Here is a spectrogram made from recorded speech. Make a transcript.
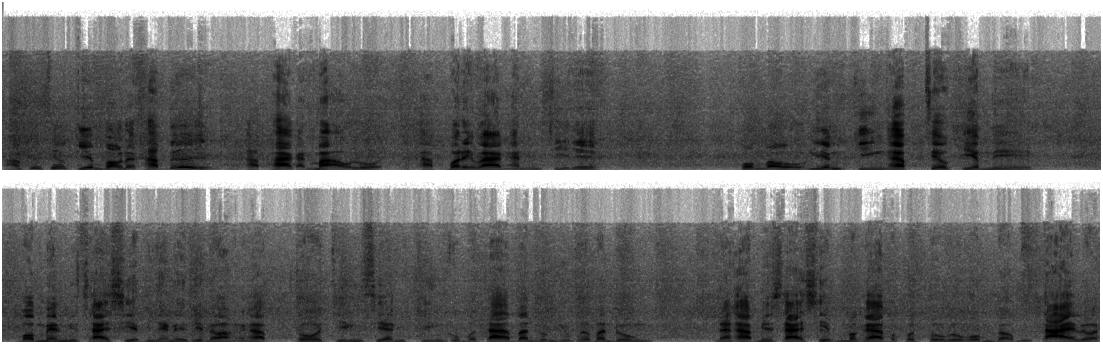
เอาคือเที่ยวเกมบอกนะครับเด้อนะครับพากันมาเอาโลดนะครับบ่ได้วางหันจังซี่เด้ผมเอาเลี้ยงจริงครับเที่ยวเกมนี่บอมแมนมีสายเสียบเป็นอย่างได้พี่น้องนะครับโตจริงเสียงจริงคุปต้าบ้านดุงอยู่อำเภอบ้านดุงนะครับ มีสายเสียบมากาปรากฏตัวกับผมดอกมันตายเลย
